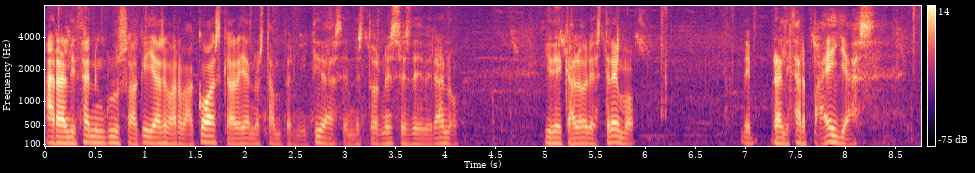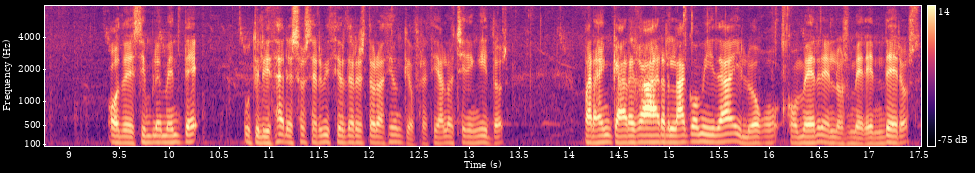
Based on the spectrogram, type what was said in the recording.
a realizar incluso aquellas barbacoas que ahora ya no están permitidas en estos meses de verano y de calor extremo, de realizar paellas o de simplemente utilizar esos servicios de restauración que ofrecían los chiringuitos para encargar la comida y luego comer en los merenderos,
